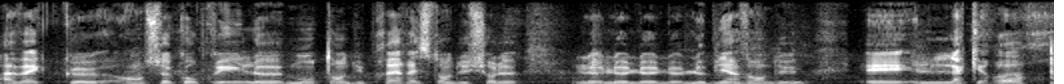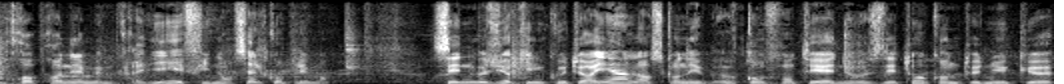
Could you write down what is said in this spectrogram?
avec, euh, en ce compris, le montant du prêt restant dû sur le, bien vendu. Et l'acquéreur reprenait le même crédit et finançait le complément. C'est une mesure qui ne coûte rien lorsqu'on est confronté à une hausse des taux, compte tenu que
